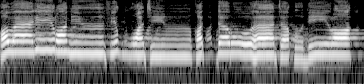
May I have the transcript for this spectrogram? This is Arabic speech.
قوارير من فضة قدروها تقديراً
